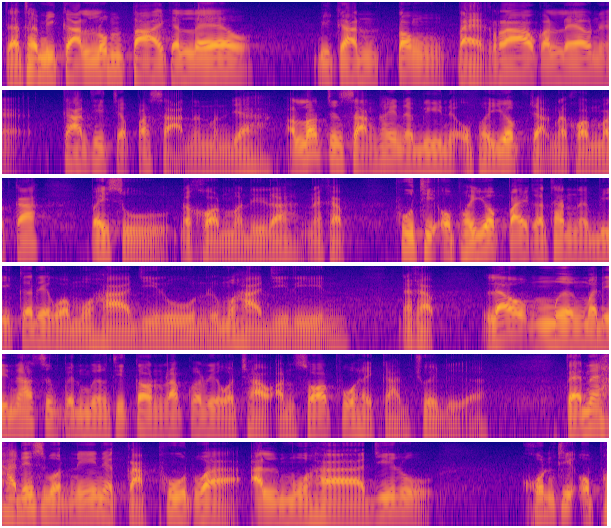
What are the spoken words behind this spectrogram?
แต่ถ้ามีการล้มตายกันแล้ว มีการต้องแตกร้าวกันแล้วเนี่ยการที่จะประสานนั้นมันยาก อัลลอฮ์จึงสั่งให้นบีเนี่ยอพยพจากนครมักกะไปสู่นครมาดีนะห์นะครับ ผู้ที่อพยพไปกับท่านนาบีก็เรียกว่ามุฮาจีรูน หรือมุฮาจีรีนนะครับแล้วเมืองมาดีนะห์ซึ่งเป็นเมืองที่ต้อนรับก็เรียกว่าชาวอันซอรผู้ให้การช่วยเหลือ แต่ในฮะดิษบทนี้เนี่ยกลับพูดว่าอัลมุฮาจิรุคนที่อพ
